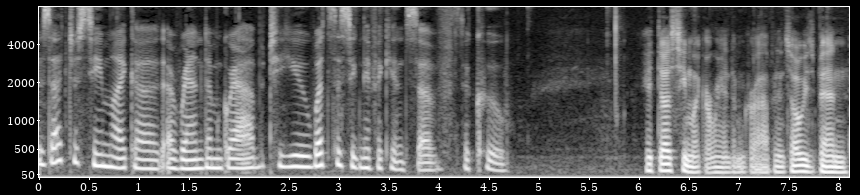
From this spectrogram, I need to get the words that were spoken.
Does that just seem like a, a random grab to you? What's the significance of the ku? It does seem like a random grab, and it's always been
